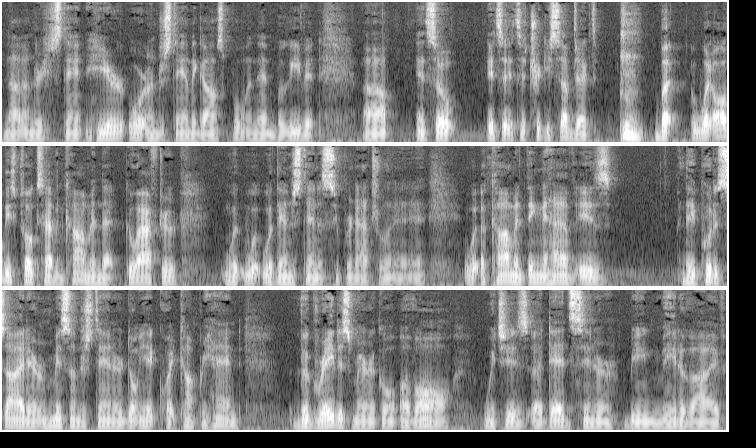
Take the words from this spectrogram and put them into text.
not understand, hear or understand the gospel, and then believe it. Uh, and so it's a, it's a tricky subject. but what all these folks have in common that go after what, what, they understand as supernatural, a common thing they have is they put aside or misunderstand or don't yet quite comprehend the greatest miracle of all, which is a dead sinner being made alive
